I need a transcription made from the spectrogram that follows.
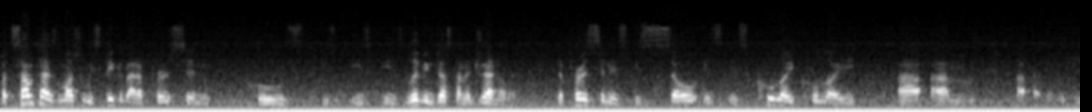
But sometimes, Moshe, we speak about a person who's he's, he's, he's living just on adrenaline. The person is, is so is is kuloi kuloi. Uh, um, uh, he,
